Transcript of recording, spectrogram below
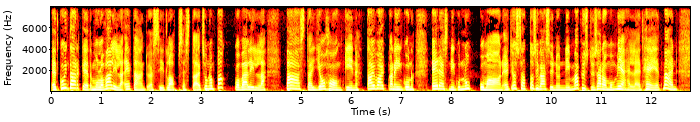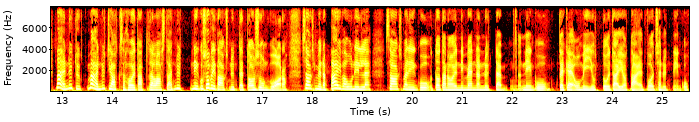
että kuin tärkeää mulla on välillä etääntyä siitä lapsesta. Että sun on pakko välillä päästä johonkin tai vaikka niin kuin edes niin kuin nukkumaan. Että jos sä oot tosi väsynyt, niin mä pystyn sanoa mun miehelle, että hei, että mä en, mä, en nyt, mä en nyt jaksa hoitaa tätä lasta. Että nyt niin kuin sovitaanko nyt, että on sun vuoro. Saaks mennä päiväunille? Saaks mä niin kuin, tota noin, niin mennä nyt niin kuin tekee omia juttuja tai jotain, että voit sä nyt niin kuin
